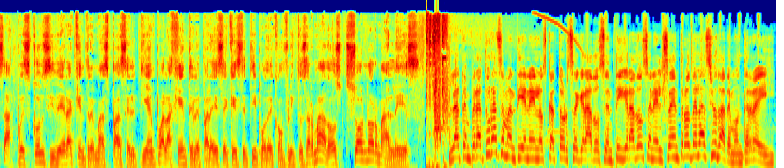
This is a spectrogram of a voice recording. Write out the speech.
Gaza pues considera que entre más pasa el tiempo a la gente le parece que este tipo de conflictos armados son normales. La temperatura se mantiene en los 14 grados centígrados en el centro de la ciudad de Monterrey.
